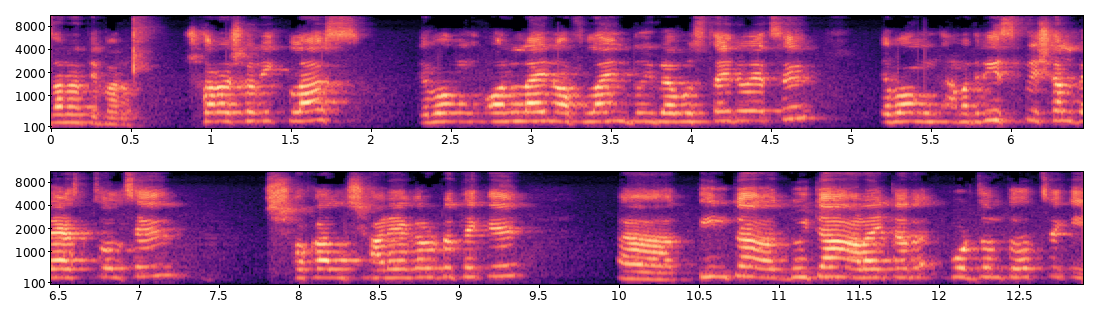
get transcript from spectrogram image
জানাতে পারো। সরাসরি ক্লাস এবং অনলাইন অফলাইন দুই ব্যবস্থাই রয়েছে এবং আমাদের স্পেশাল ব্যাচ চলছে সকাল সাড়ে এগারোটা থেকে তিনটা, দুইটা, আড়াইটা পর্যন্ত হচ্ছে কি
